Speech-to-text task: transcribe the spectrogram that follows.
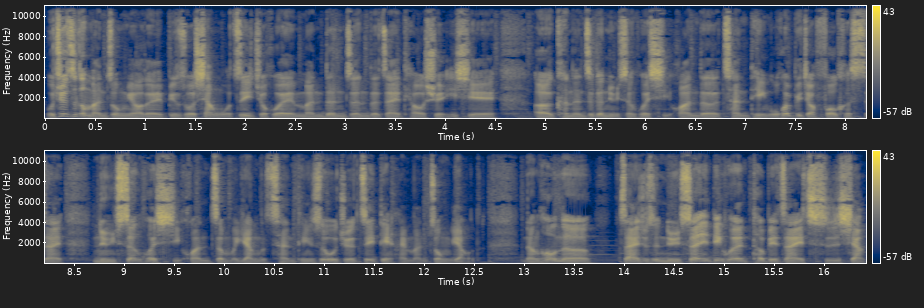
我觉得这个蛮重要的。比如说像我自己就会蛮认真的在挑选一些。呃，可能这个女生会喜欢的餐厅，我会比较 focus 在女生会喜欢怎么样的餐厅，所以我觉得这一点还蛮重要的。然后呢，再就是女生一定会特别在意吃相，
